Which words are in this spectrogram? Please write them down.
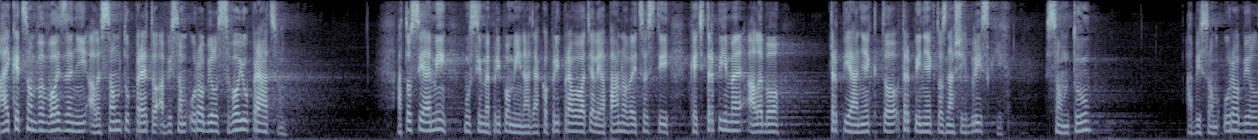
aj keď som vo väzení, ale som tu preto, aby som urobil svoju prácu. A to si aj my musíme pripomínať ako pripravovatelia pánovej cesty, keď trpíme alebo trpia niekto, trpí niekto z našich blízkych. Som tu, aby som urobil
